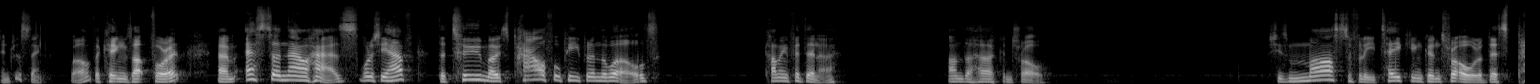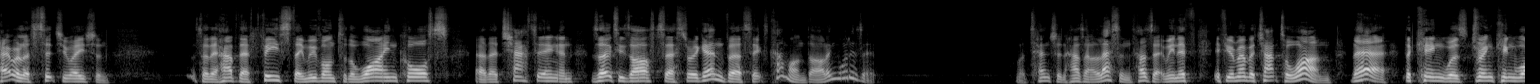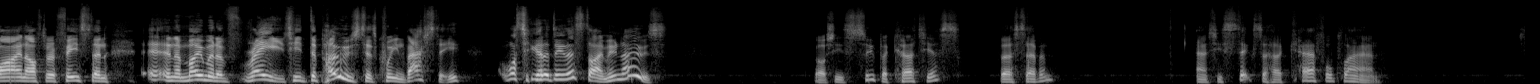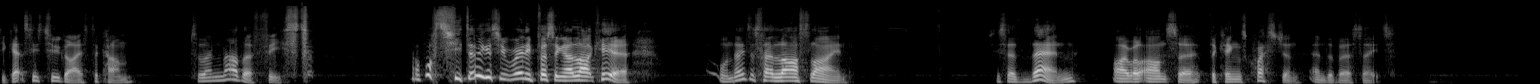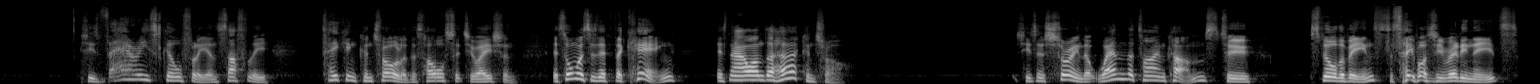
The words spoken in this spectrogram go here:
Interesting. Well, the king's up for it. Um, Esther now has, what does she have? The two most powerful people in the world coming for dinner under her control. She's masterfully taking control of this perilous situation. So they have their feast, they move on to the wine course, uh, they're chatting, and Xerxes asks Esther again, verse 6, Come on, darling, what is it? Well, tension hasn't lessened, has it? I mean, if, if you remember chapter 1, there, the king was drinking wine after a feast, and in a moment of rage, he deposed his queen Vashti. What's he going to do this time? Who knows? Well, she's super courteous, verse 7, and she sticks to her careful plan. She gets these two guys to come to another feast. Now, what's she doing? Is she really pushing her luck here? Well, notice her last line. She says, Then I will answer the king's question. End of verse 8. She's very skillfully and subtly taking control of this whole situation. It's almost as if the king is now under her control. She's ensuring that when the time comes to spill the beans, to say what she really needs,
